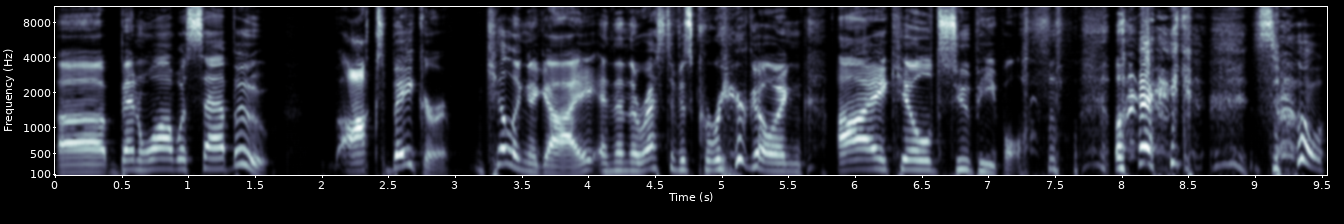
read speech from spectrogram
Uh, Benoit was Sabu. Ox Baker killing a guy, and then the rest of his career going, I killed two people. like, so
